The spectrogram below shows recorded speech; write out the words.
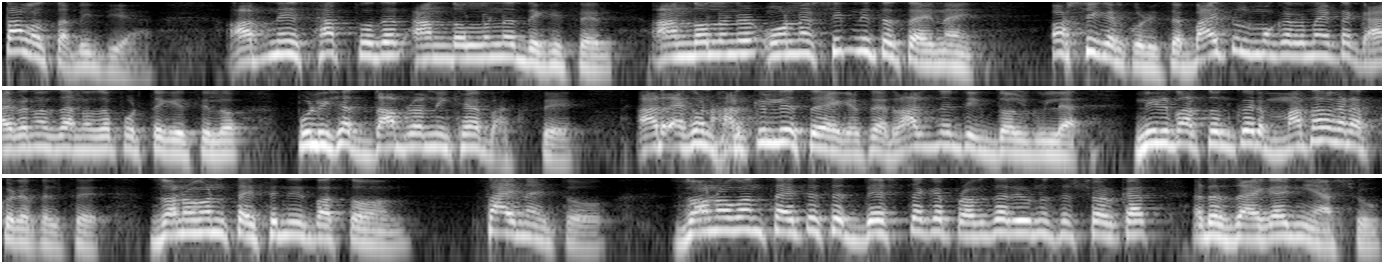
তালা চাবি দিয়া। আপনি ছাত্রদের আন্দোলনে দেখেছেন। আন্দোলনের ওনারশিপ নিতে চায় নাই। অস্বীকার করেছে। বাইতুল মোকারমে একটা গায়বানা জানাজা পড়তে গেছিল পুলিশের দাবরানি খেয়ে ভাগছে। আর এখন হারকুলিয়াস হয়ে গেছে, রাজনৈতিক দলগুলা নির্বাচন করে মাথা খারাপ করে ফেলছে। জনগণ চাইছে নির্বাচন চাই নাই তো। জনগণ চাইতেছে দেশটাকে প্রফেসর ইউনুসের সরকার একটা জায়গায় নিয়ে আসুক।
